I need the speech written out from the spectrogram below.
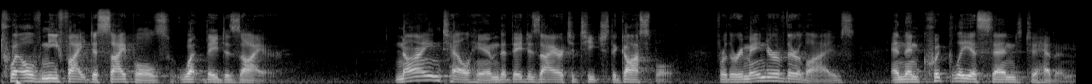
12 Nephite disciples what they desire. Nine tell him that they desire to teach the gospel for the remainder of their lives and then quickly ascend to heaven.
